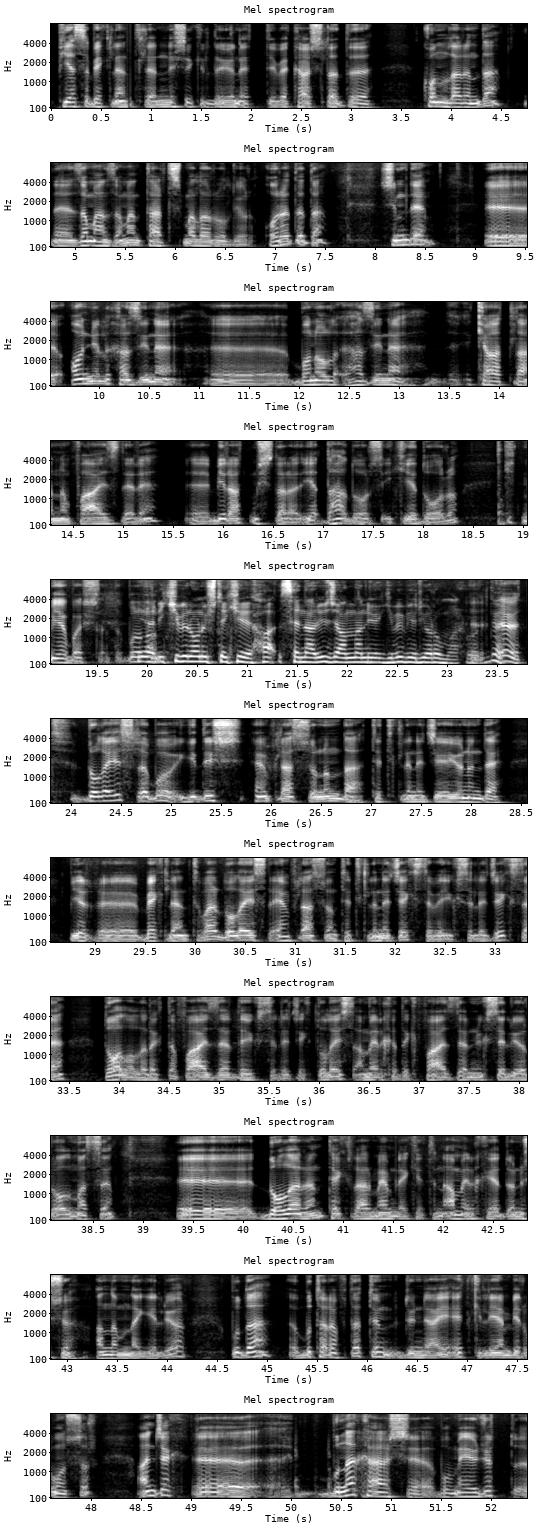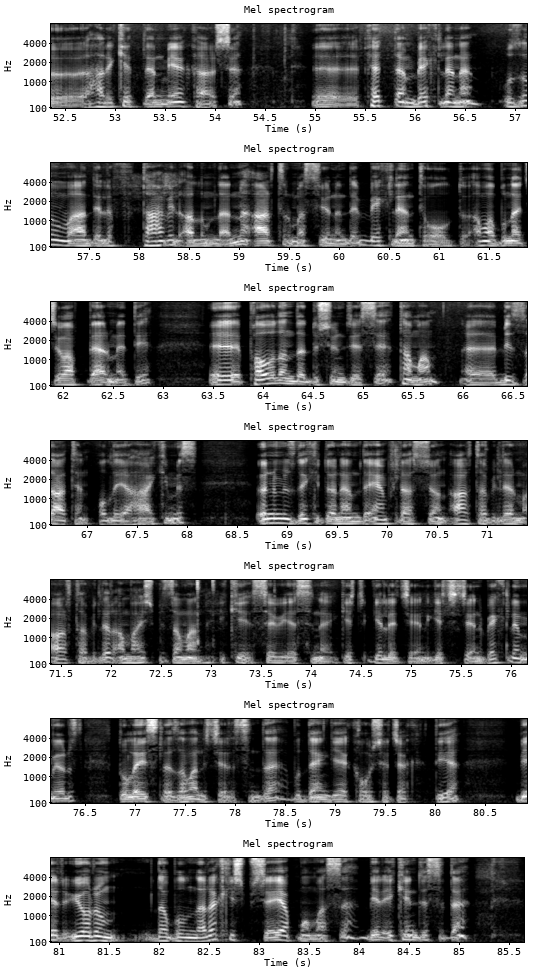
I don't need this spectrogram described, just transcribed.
piyasa beklentilerini ne şekilde yönettiği ve karşıladığı konularında e, zaman zaman tartışmalar oluyor. Orada da şimdi 10 yıllık hazine bonol hazine kağıtlarının faizleri 1.60'lara daha doğrusu 2'ye doğru gitmeye başladı. Bunu, yani 2013'teki ha, senaryo canlanıyor gibi bir yorum var. Burada, evet. Dolayısıyla bu gidiş enflasyonun da tetikleneceği yönünde bir e, beklenti var. Dolayısıyla enflasyon tetiklenecekse ve yükselecekse doğal olarak da faizler de yükselecek. Dolayısıyla Amerika'daki faizlerin yükseliyor olması e, doların tekrar memleketin Amerika'ya dönüşü anlamına geliyor. Bu da bu tarafta tüm dünyayı etkileyen bir unsur. Ancak e, buna karşı bu mevcut e, hareketlenmeye karşı e, FED'den beklenen uzun vadeli tahvil alımlarını artırması yönünde bir beklenti oldu. Ama buna cevap vermedi. E, Powell'ın da düşüncesi tamam e, biz zaten olaya hakimiz Önümüzdeki dönemde enflasyon artabilir mi? Artabilir ama hiçbir zaman iki seviyesine geç, geleceğini, geçeceğini beklemiyoruz. Dolayısıyla zaman içerisinde bu dengeye kavuşacak diye bir yorumda bulunarak hiçbir şey yapmaması. Bir ikincisi de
